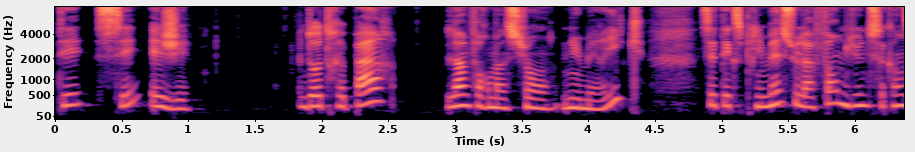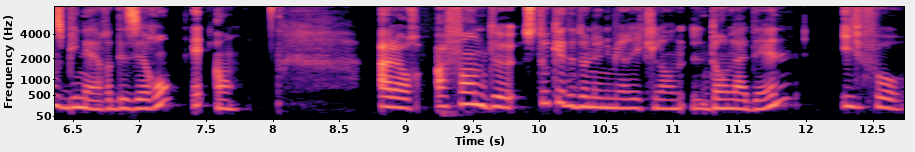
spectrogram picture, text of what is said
T, C et G. D'autre part, l'information numérique s'est exprimée sous la forme d'une séquence binaire de 0 et 1. Alors, afin de stocker des données numériques dans l'ADN, il faut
